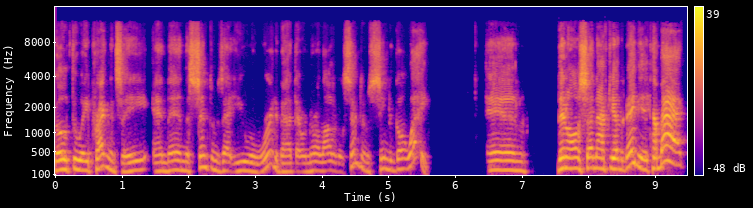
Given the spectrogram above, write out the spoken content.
go through a pregnancy and then the symptoms that you were worried about that were neurological symptoms seem to go away. And then all of a sudden, after you have the baby, they come back,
